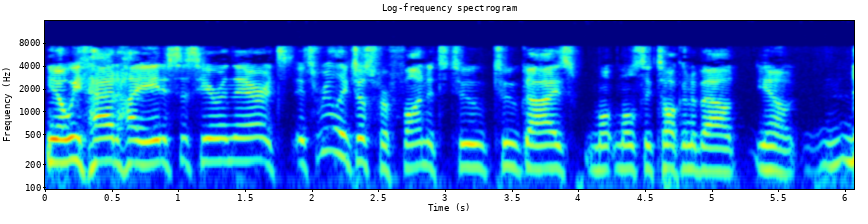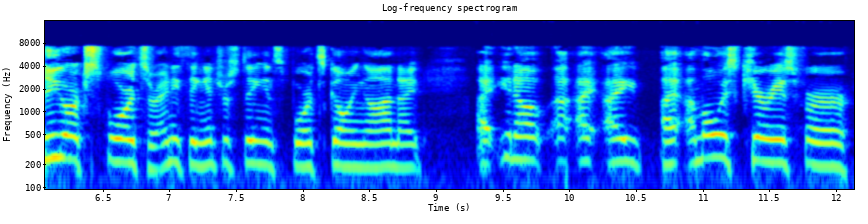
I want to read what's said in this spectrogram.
you know we've had hiatuses here and there. It's it's really just for fun. It's two two guys mo- mostly talking about you know New York sports or anything interesting in sports going on. I, I you know I, I I I'm always curious for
